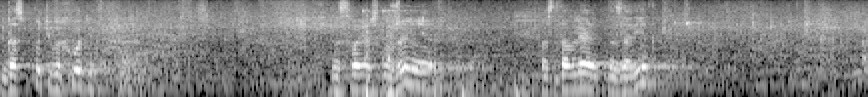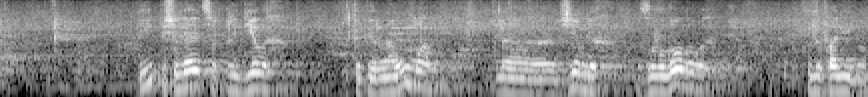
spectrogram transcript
Господь выходит на свое служение, оставляет Назарет и поселяется в пределах Капернаума, э, в землях Завулоновых и Нафалимовых,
